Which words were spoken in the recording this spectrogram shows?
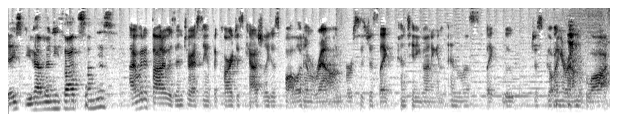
Okay. Jace, do you have any thoughts on this? I would have thought it was interesting if the car just casually just followed him around versus just like continue running an endless like loop, just going around the block.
